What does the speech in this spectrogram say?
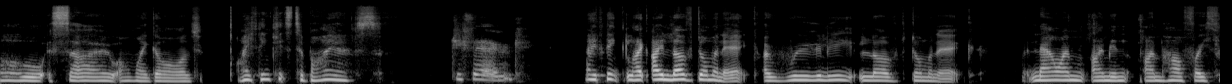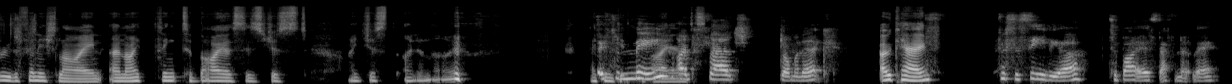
Oh, so oh my god. I think it's Tobias. Do you think? I think like I love Dominic. I really loved Dominic. But now I'm I'm in I'm halfway through the finish line and I think Tobias is just I just I don't know. I think for it's me, Tobias. preferred Dominic. Okay. For Cecilia, Tobias definitely.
